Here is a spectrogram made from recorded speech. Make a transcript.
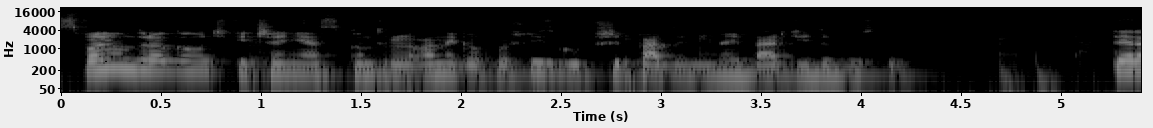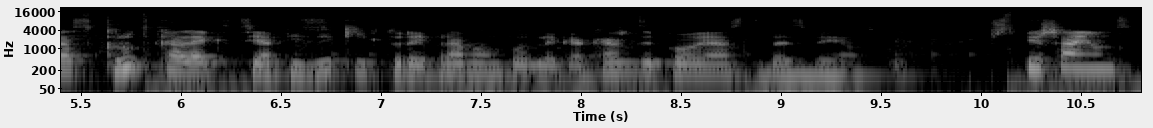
Swoją drogą ćwiczenia z kontrolowanego poślizgu przypadły mi najbardziej do gustu. Teraz krótka lekcja fizyki, której prawom podlega każdy pojazd bez wyjątku. Przyspieszając,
